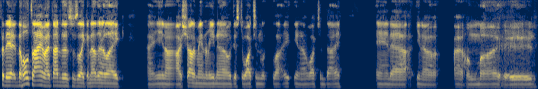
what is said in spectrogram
For the the whole time I thought this was like another like uh, you know I shot a man in Reno just to watch him you know watch him die. And uh you know I hung my head.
